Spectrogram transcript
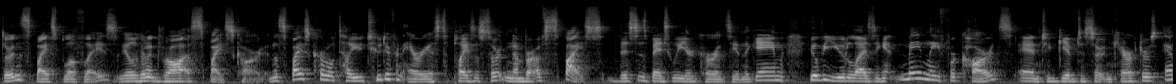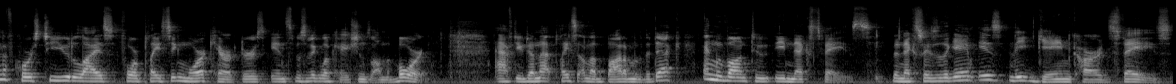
During the Spice Blow phase, you're going to draw a Spice card, and the Spice card will tell you two different areas to place a certain number of Spice. This is basically your currency in the game. You'll be utilizing it mainly for cards and to give to certain characters, and of course to utilize for placing more characters in specific locations on the board. After you've done that, place it on the bottom of the deck and move on to the next phase. The next phase of the game is the gain cards phase.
